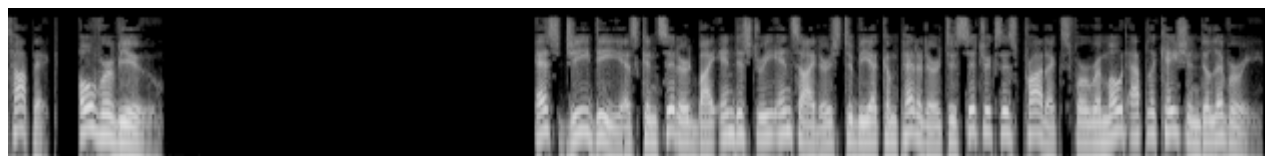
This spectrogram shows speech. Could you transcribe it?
Topic Overview SGD is considered by industry insiders to be a competitor to Citrix's products for remote application delivery.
